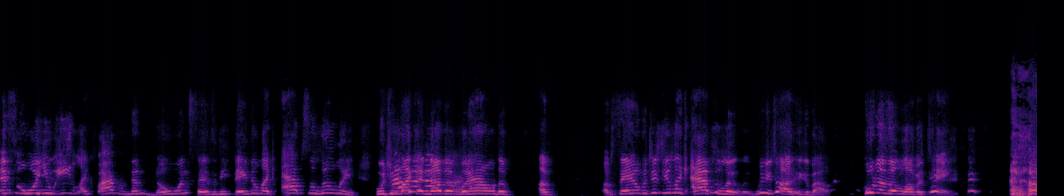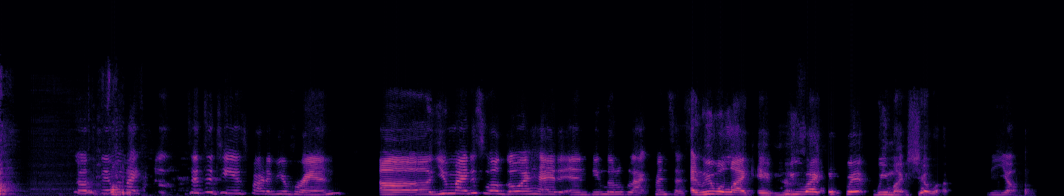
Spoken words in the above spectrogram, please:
and so when you eat like five of them, no one says anything. They're like, absolutely. Would you like another However- round of, of of sandwiches? You're like, absolutely. What are you talking about? Who doesn't love a tea? So they were like, since the tea is part of your brand, uh, you might as well go ahead and be little black princess. And we were like, if you like the script, we might show up. Yup.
